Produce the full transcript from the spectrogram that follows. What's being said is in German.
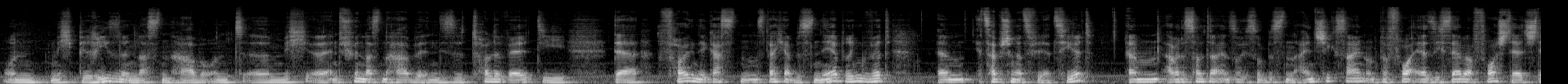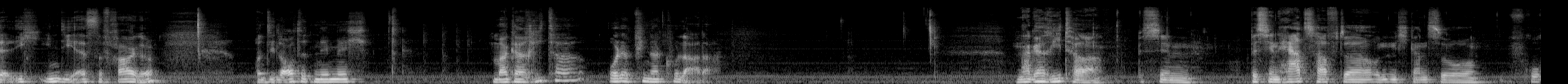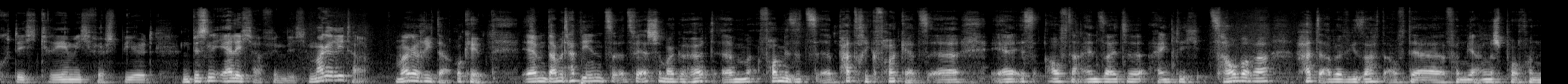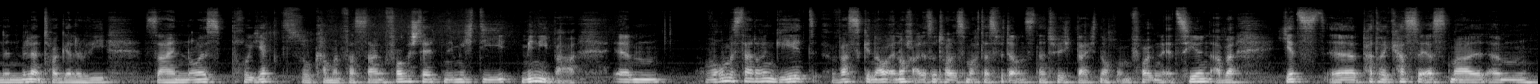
und mich berieseln lassen habe und äh, mich äh, entführen lassen habe in diese tolle Welt, die der folgende Gast uns gleich ein bisschen näher bringen wird. Ähm, jetzt habe ich schon ganz viel erzählt, ähm, aber das sollte ein, so ein bisschen Einstieg sein. Und bevor er sich selber vorstellt, stelle ich ihm die erste Frage. Und die lautet nämlich: Margarita oder Pina Colada? Margarita. Bisschen bisschen herzhafter und nicht ganz so fruchtig, cremig, verspielt. Ein bisschen ehrlicher, finde ich. Margarita. Margarita, okay. Ähm, damit habt ihr ihn zu, zuerst schon mal gehört. Ähm, vor mir sitzt äh, Patrick Volkerts. Äh, er ist auf der einen Seite eigentlich Zauberer, hat aber, wie gesagt, auf der von mir angesprochenen Millantor Gallery sein neues Projekt, so kann man fast sagen, vorgestellt, nämlich die Minibar. Ähm, Worum es da drin geht, was genau er noch alles so Tolles macht, das wird er uns natürlich gleich noch im Folgenden erzählen. Aber jetzt, äh, Patrick, hast du erstmal ähm,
